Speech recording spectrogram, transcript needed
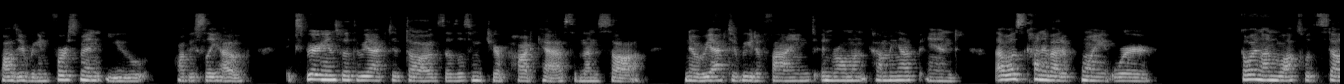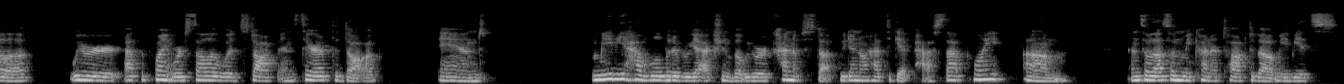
positive reinforcement. You obviously have experience with reactive dogs. I was listening to your podcast and then saw you know, reactive redefined enrollment coming up. And that was kind of at a point where going on walks with Stella, we were at the point where Stella would stop and stare at the dog and maybe have a little bit of reaction, but we were kind of stuck. We didn't know how to get past that point. Um, and so that's when we kind of talked about maybe it's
